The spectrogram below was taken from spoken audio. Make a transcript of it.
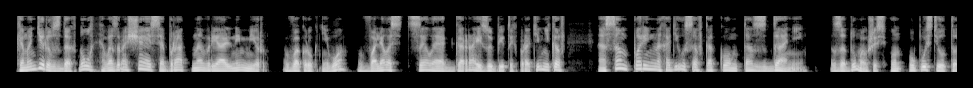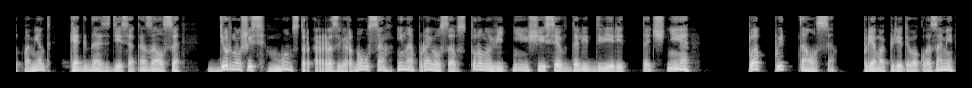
Командир вздохнул, возвращаясь обратно в реальный мир. Вокруг него валялась целая гора из убитых противников, а сам парень находился в каком-то здании. Задумавшись, он упустил тот момент, когда здесь оказался – Дернувшись, монстр развернулся и направился в сторону виднеющейся вдали двери, точнее, попытался. Прямо перед его глазами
